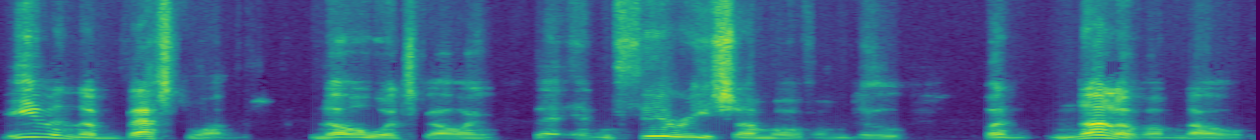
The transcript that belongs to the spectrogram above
Even the best ones know what's going. In theory, some of them do, but none of them know.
